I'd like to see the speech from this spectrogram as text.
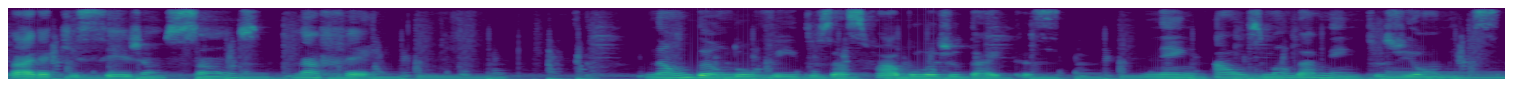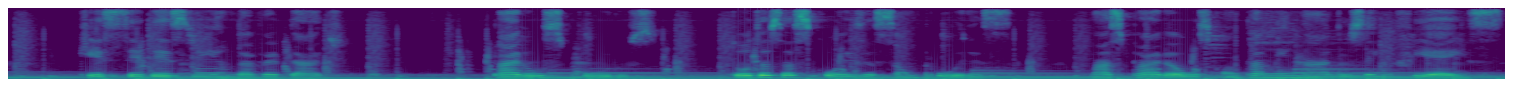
para que sejam sãos na fé, não dando ouvidos às fábulas judaicas, nem aos mandamentos de homens que se desviam da verdade. Para os puros, todas as coisas são puras, mas para os contaminados e infiéis,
